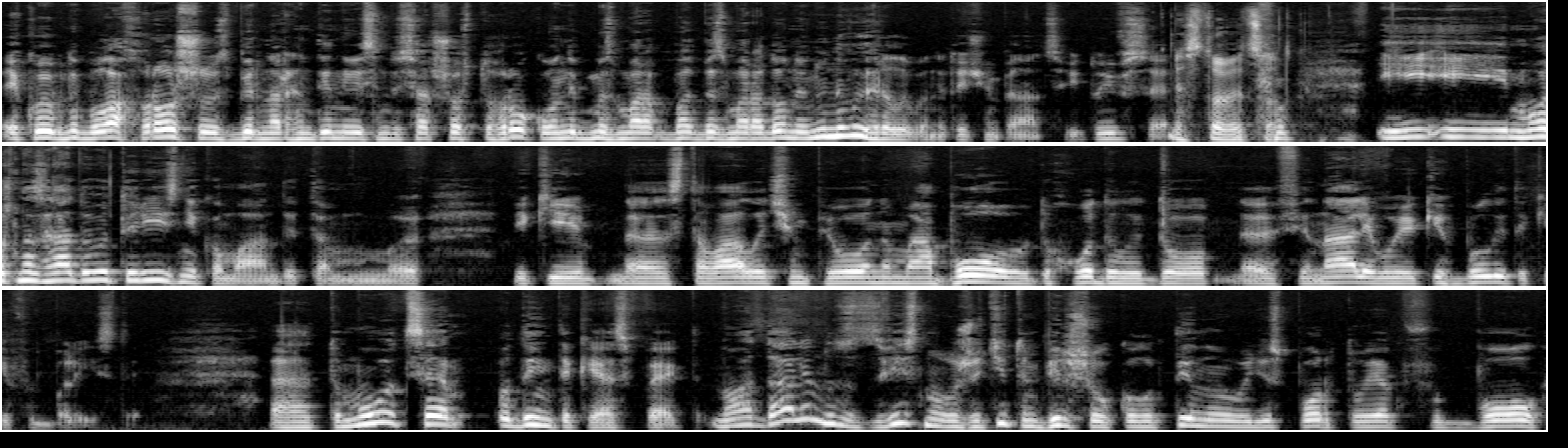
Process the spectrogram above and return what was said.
якою б не була хорошою збірна Аргентини 86-го року, вони б без Марадони ну, не виграли вони той чемпіонат світу і все. 100%. І і можна згадувати різні команди, там, е, які е, ставали чемпіонами або доходили до фіналів, у яких були такі футболісти. Е, тому це один такий аспект. Ну а далі, ну звісно, у житті тим більше у колективному виді спорту, як футбол,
